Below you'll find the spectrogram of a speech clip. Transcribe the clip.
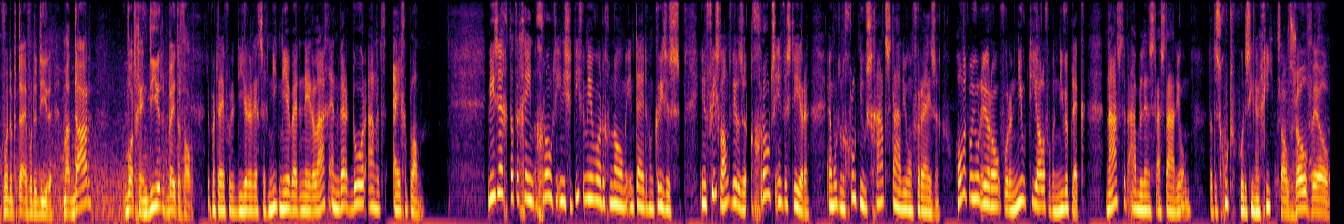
voor de Partij voor de Dieren. Maar daar wordt geen dier beter van. De Partij voor de Dieren legt zich niet neer bij de nederlaag... en werkt door aan het eigen plan. Wie zegt dat er geen grote initiatieven meer worden genomen in tijden van crisis? In Friesland willen ze groots investeren. Er moet een gloednieuw schaatsstadion verrijzen. 100 miljoen euro voor een nieuw Tialf op een nieuwe plek. Naast het Abelenstra stadion. Dat is goed voor de synergie. Het zal zoveel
